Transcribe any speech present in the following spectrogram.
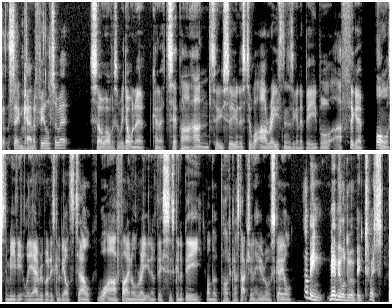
Got the same kind of mhm. feel to it. So obviously, we don't want to kind of tip our hand too soon as to what our ratings are going to be, but I figure almost immediately everybody's going to be able to tell what our final rating of this is going to be on the podcast action hero scale. I mean, maybe we'll do a big twist.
